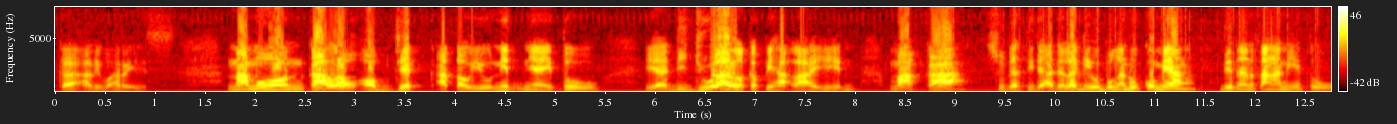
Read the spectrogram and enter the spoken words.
ke ahli waris. Namun, kalau objek atau unitnya itu ya dijual ke pihak lain, maka sudah tidak ada lagi hubungan hukum yang ditandatangani itu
